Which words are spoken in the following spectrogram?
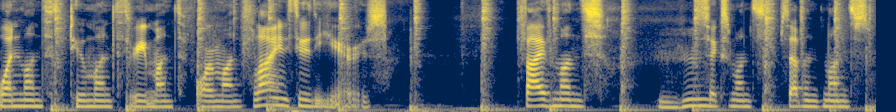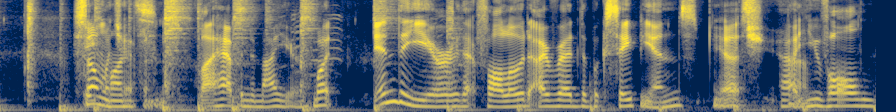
One month, two month, three month, four month, flying through the years. Five months, six months, seven months. So Eight much months. happened. A lot happened in my year. But in the year that followed, I read the book *Sapiens*. Yes. which, uh, Yuval,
